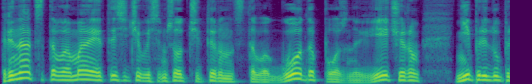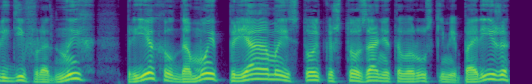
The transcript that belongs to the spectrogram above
13 мая 1814 года, поздно вечером, не предупредив родных, приехал домой прямо из только что занятого русскими Парижа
